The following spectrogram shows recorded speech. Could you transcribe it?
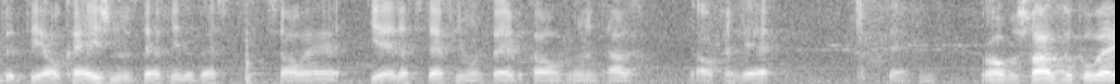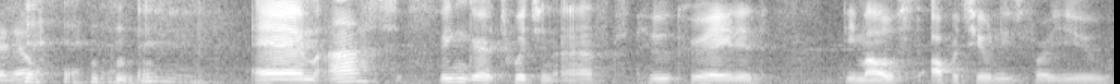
the, the occasion was definitely the best. So uh, yeah, that's definitely my favourite goal, the one in Tallaght. Okay. Yeah, definitely. Rovers fans look away now. um, at Finger Twitching asks, who created the most opportunities for you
